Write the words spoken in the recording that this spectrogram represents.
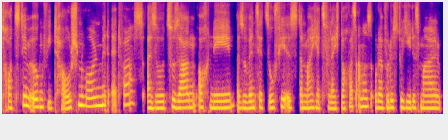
trotzdem irgendwie tauschen wollen mit etwas? Also zu sagen, ach nee, also wenn es jetzt so viel ist, dann mache ich jetzt vielleicht doch was anderes oder würdest du jedes Mal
